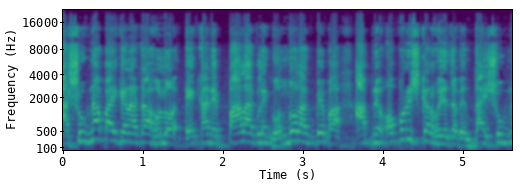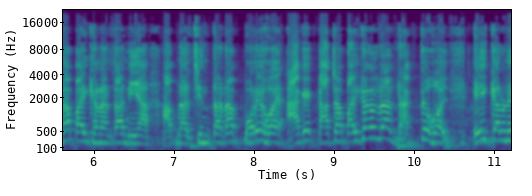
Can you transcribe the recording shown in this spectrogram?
আর শুকনা পায়খানাটা হলো এখানে পা লাগলে গন্ধ লাগবে বা আপনি অপরিষ্কার হয়ে যাবেন। তাই শুকনা পায়খানাটা নিয়ে আপনার চিন্তাটা পরে হয়। আগে কাঁচা পায়খানাটা ঢাকতে হয়। এই কারণে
